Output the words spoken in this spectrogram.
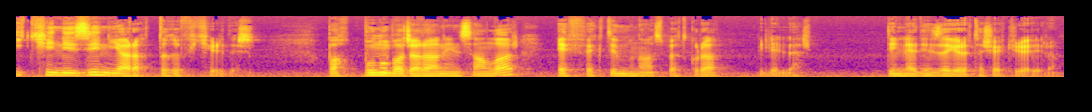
ikinizin yaratdığı fikirdir. Bax, bunu bacaran insanlar effektiv münasibət qura bilirlər. Dinlədiyinizə görə təşəkkür edirəm.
